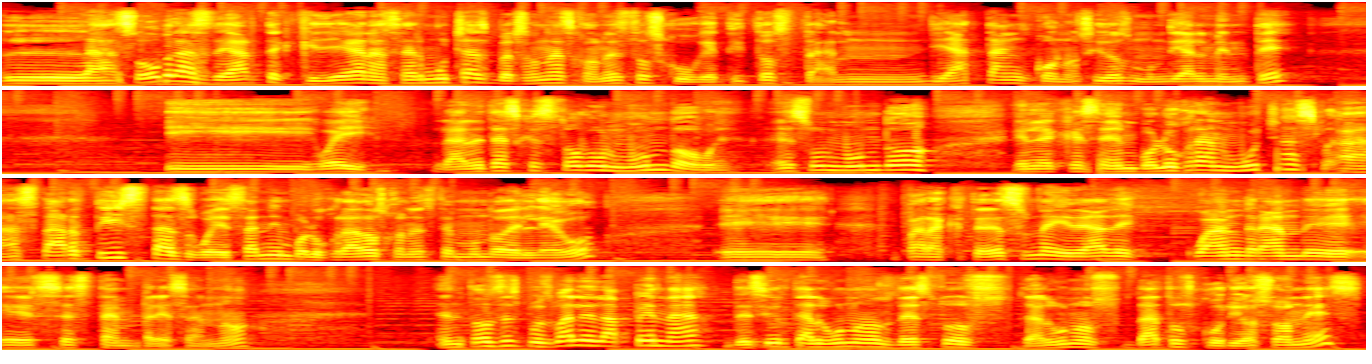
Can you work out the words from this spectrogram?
las obras de arte que llegan a hacer muchas personas con estos juguetitos tan ya tan conocidos mundialmente. Y, güey, la neta es que es todo un mundo, güey. Es un mundo en el que se involucran muchas, hasta artistas, güey, están involucrados con este mundo del Lego. Eh, para que te des una idea de cuán grande es esta empresa, ¿no? Entonces, pues vale la pena decirte algunos de estos, de algunos datos curiosones.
